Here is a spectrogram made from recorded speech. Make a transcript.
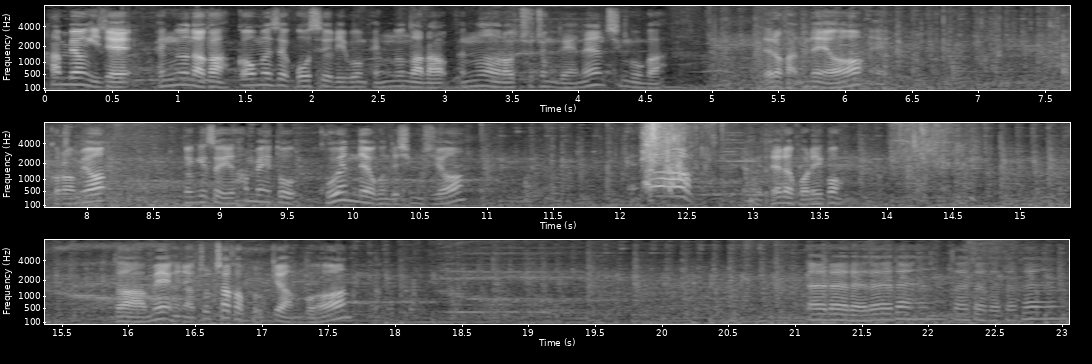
한 명 이제 백누나가 검은색 옷을 입은 백누나라 백누나로 추정되는 친구가 내려갔네요. 예. 자 그러면 여기서 이한 명이 또 구했네요. 근데 심지어 예. 여기 때려버리고 그 다음에 그냥 쫓아가 볼게요 한번. 따라라라란, 따라라라란,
